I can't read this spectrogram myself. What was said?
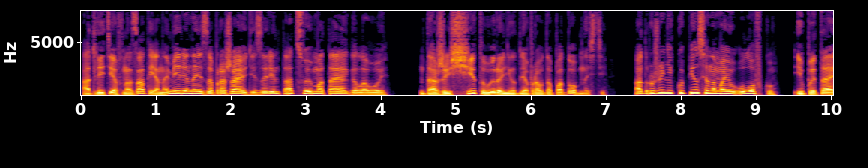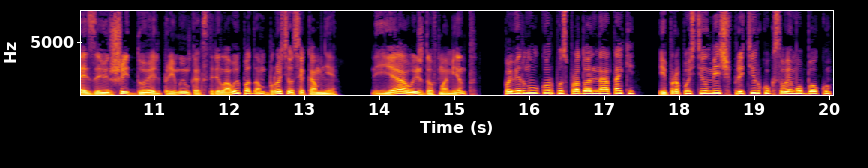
Отлетев назад, я намеренно изображаю дезориентацию, мотая головой. Даже щит выронил для правдоподобности. А дружинник купился на мою уловку и, пытаясь завершить дуэль прямым как стрела выпадом, бросился ко мне. Я, выждав момент, повернул корпус продольной атаки и пропустил меч в притирку к своему боку.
